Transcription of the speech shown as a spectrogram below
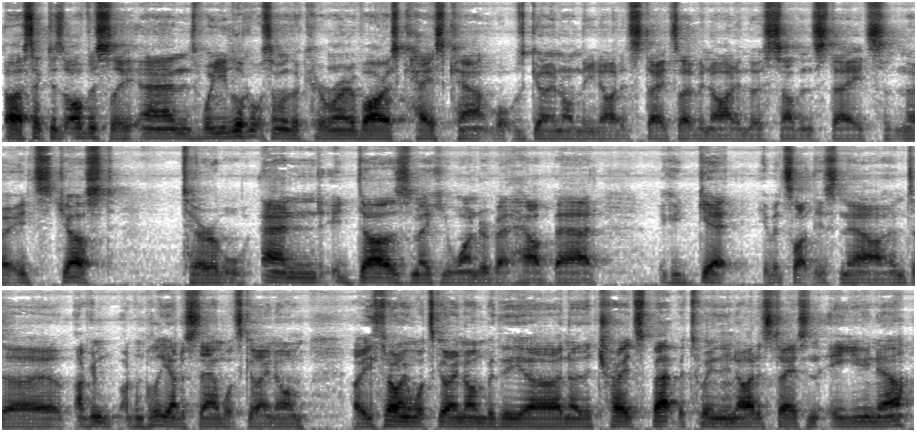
uh, sectors, obviously. And when you look at some of the coronavirus case count, what was going on in the United States overnight in those southern states, no, it's just terrible. And it does make you wonder about how bad it could get if it's like this now. And uh, I can I completely understand what's going on. Uh, you throw in what's going on with the uh, no, the trade spat between mm-hmm. the United States and the EU now.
